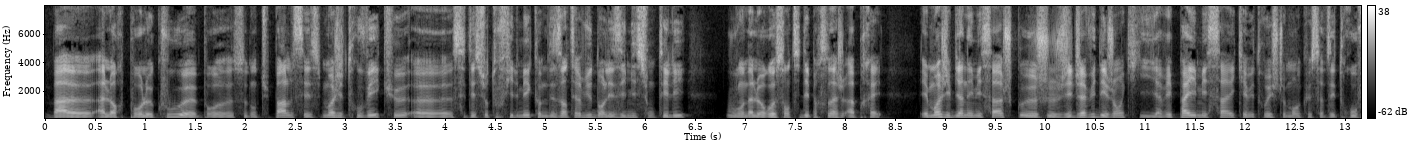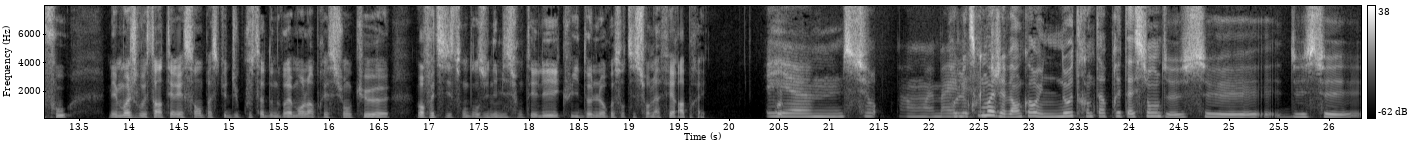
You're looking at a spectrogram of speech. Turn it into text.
Bah euh, alors pour le coup, euh, pour ce dont tu parles, c'est moi j'ai trouvé que euh, c'était surtout filmé comme des interviews dans les émissions télé où on a le ressenti des personnages après. Et moi j'ai bien aimé ça. J'ai déjà vu des gens qui avaient pas aimé ça et qui avaient trouvé justement que ça faisait trop faux. Mais moi je trouvais ça intéressant parce que du coup ça donne vraiment l'impression que euh, en fait ils sont dans une émission télé et qu'ils donnent leur ressenti sur l'affaire après. Et euh, sur. pardon, Pour le est-ce coup, que moi, j'avais encore une autre interprétation de ce, de ce.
